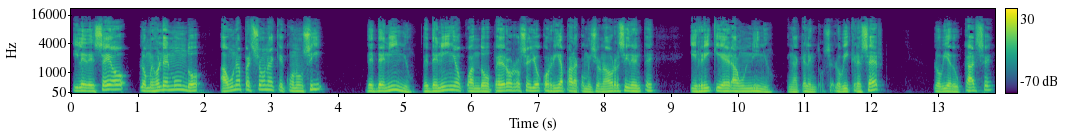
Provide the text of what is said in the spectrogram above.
y le deseo lo mejor del mundo a una persona que conocí desde niño, desde niño cuando Pedro Rosselló corría para comisionado residente y Ricky era un niño en aquel entonces. Lo vi crecer, lo vi educarse,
